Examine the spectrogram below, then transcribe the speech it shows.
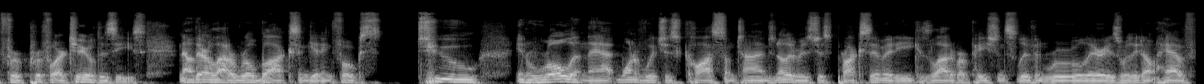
for peripheral arterial disease. Now there are a lot of roadblocks in getting folks to enroll in that. One of which is cost sometimes. Another is just proximity because a lot of our patients live in rural areas where they don't have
